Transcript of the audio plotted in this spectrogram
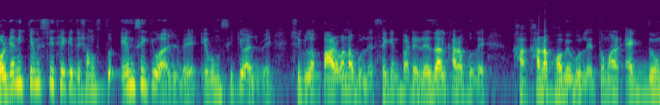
অর্গানিক কেমিস্ট্রি থেকে যে সমস্ত এমসিকিউ আসবে এবং সিকিউ আসবে, সেগুলো পারবা না বলে সেকেন্ড পার্টের রেজাল্ট খারাপ হলে খারাপ হবে বলে তোমার একদম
